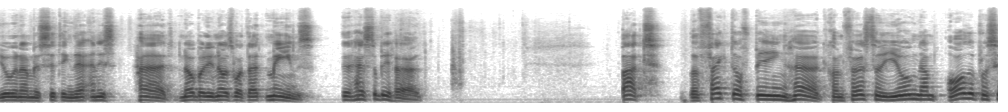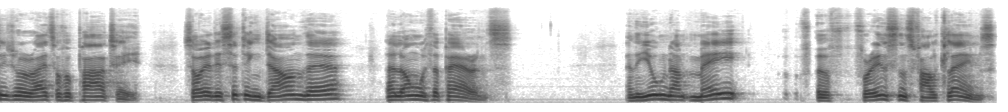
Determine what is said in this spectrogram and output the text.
Jugendamt is sitting there and is heard. Nobody knows what that means. It has to be heard. But the fact of being heard confers to the Jugendamt all the procedural rights of a party. So it is sitting down there along with the parents. And the Jugendamt may, uh, for instance, file claims,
